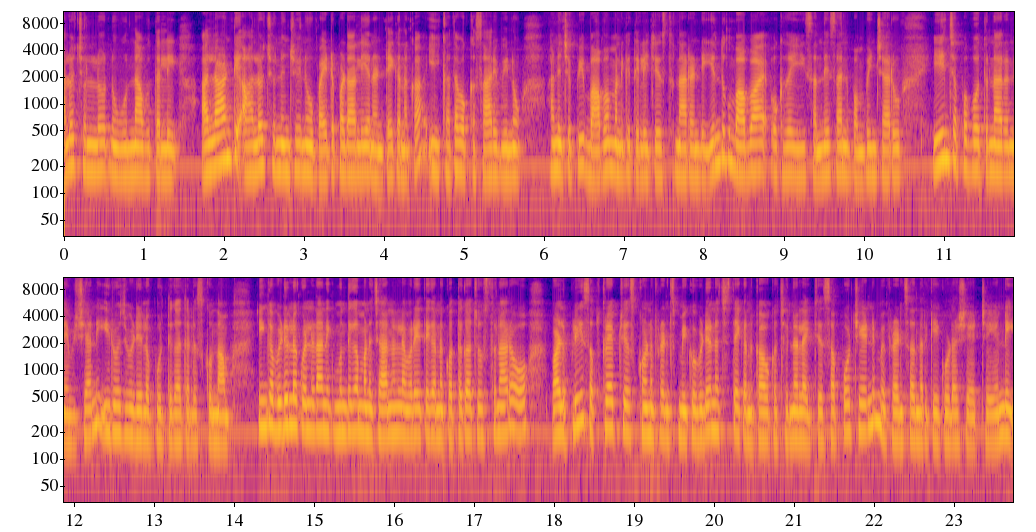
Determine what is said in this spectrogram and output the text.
ఆలోచనలో నువ్వు ఉన్నావు తల్లి. అలాంటి ఆలోచన నుంచి నువ్వు బయటపడాలి అని అంటే కనుక ఈ కథ ఒక్కసారి విను అని చెప్పి బాబా మనకి తెలియజేస్తున్నారండి. ఎందుకు బాబా ఒక ఈ సందేశాన్ని పంపించారు? ఏం చెప్పబోతున్నారనే విషయాన్ని ఈరోజు వీడియోలో పూర్తిగా తెలుసుకుందాం. ఇంకా వీడియోలోకి వెళ్ళడానికి ముందుగా మన ఛానల్ ఎవరైతే కనుక కొత్తగా చూస్తున్నారో వాళ్ళు ప్లీజ్ సబ్స్క్రైబ్ చేసుకోండి ఫ్రెండ్స్. మీకు వీడియో నచ్చితే కనుక ఒక చిన్న లైక్ చేసి సపోర్ట్ చేయండి. మీ ఫ్రెండ్స్ అందరికీ కూడా షేర్ చేయండి.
